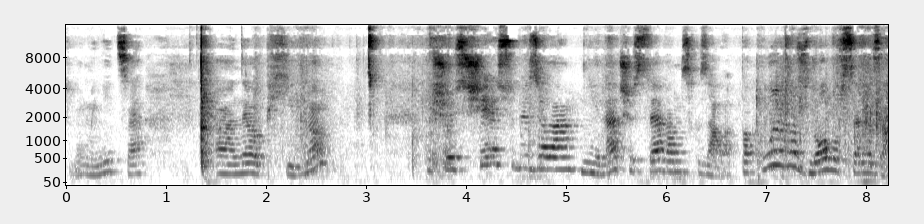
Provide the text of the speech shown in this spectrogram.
Тому мені це необхідно. І щось ще я собі взяла? Ні, наче все вам сказала. Пакуємо знову все назад.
